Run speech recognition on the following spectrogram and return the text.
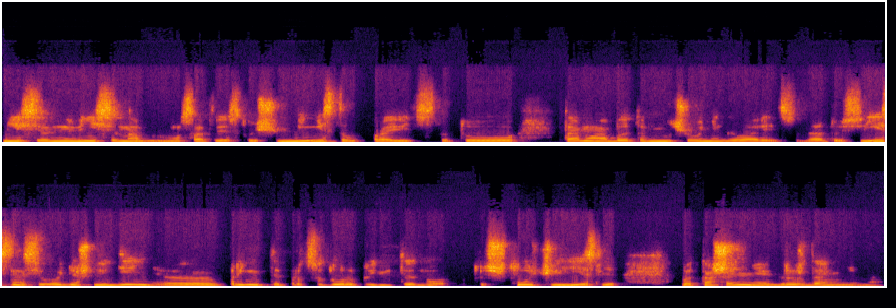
внесена, внесена соответствующим министром правительства, то там об этом ничего не говорится. Да? То есть есть на сегодняшний день э, принятые процедуры, принятые нормы. То есть в случае, если в отношении гражданина,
